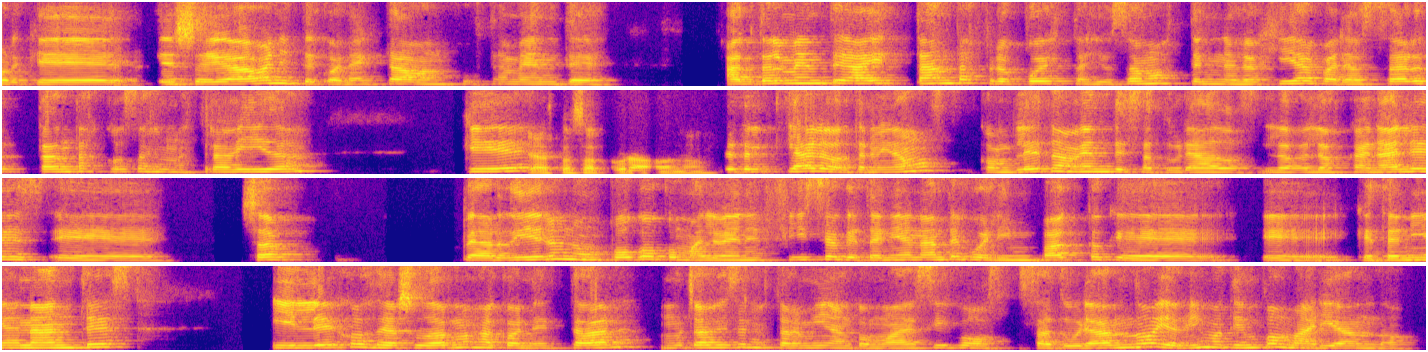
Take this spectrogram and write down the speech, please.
porque te llegaban y te conectaban justamente. Actualmente hay tantas propuestas y usamos tecnología para hacer tantas cosas en nuestra vida que... Ya está saturado, ¿no? Claro, terminamos completamente saturados. Los, canales eh, ya perdieron un poco como el beneficio que tenían antes o el impacto que, eh, que tenían antes. Y lejos de ayudarnos a conectar, muchas veces nos terminan, como decís vos, saturando y al mismo tiempo mareando.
